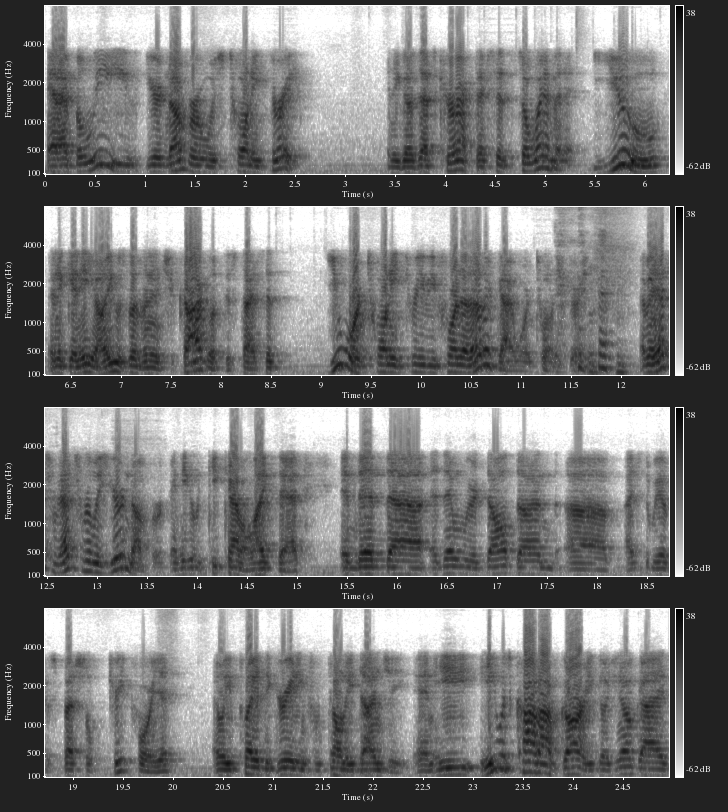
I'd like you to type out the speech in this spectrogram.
and I believe your number was 23." And he goes, "That's correct." I said, "So wait a minute. You, and again, you know, he was living in Chicago at this time. I said, you wore 23 before that other guy wore 23. I mean, that's that's really your number." And he he kind of liked that. And then uh, and then we we're all done. Uh, I said, "We have a special treat for you." And we played the greeting from Tony Dungy, and he he was caught off guard. He goes, you know, guys,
